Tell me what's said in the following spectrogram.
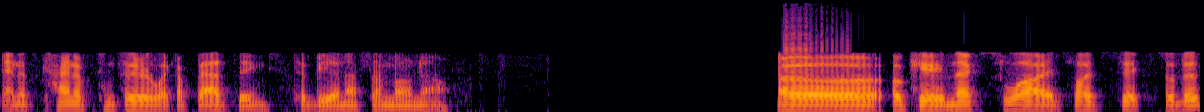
And it's kind of considered like a bad thing to be an SMO now. Uh, okay, next slide, slide six. So this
